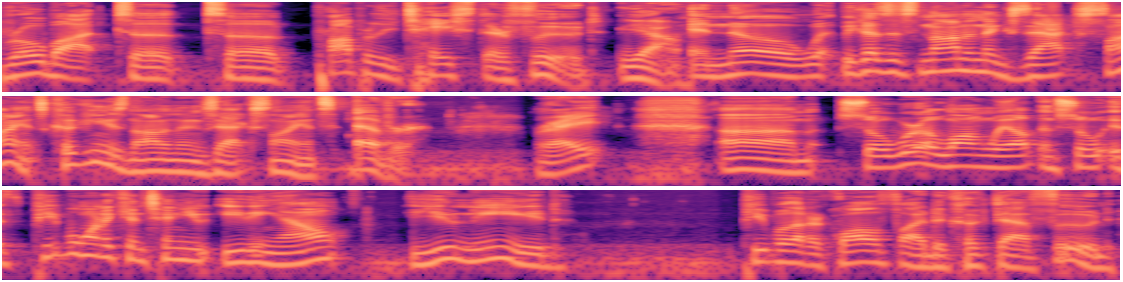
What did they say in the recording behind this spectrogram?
robot to to properly taste their food. Yeah. and know what, because it's not an exact science. Cooking is not an exact science ever. Right, um, so we're a long way up, and so if people want to continue eating out, you need people that are qualified to cook that food.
